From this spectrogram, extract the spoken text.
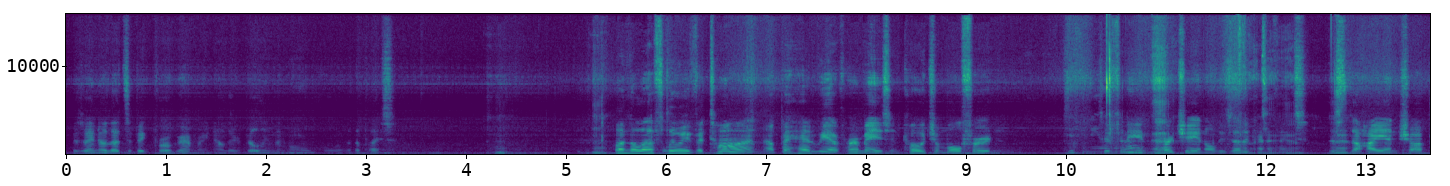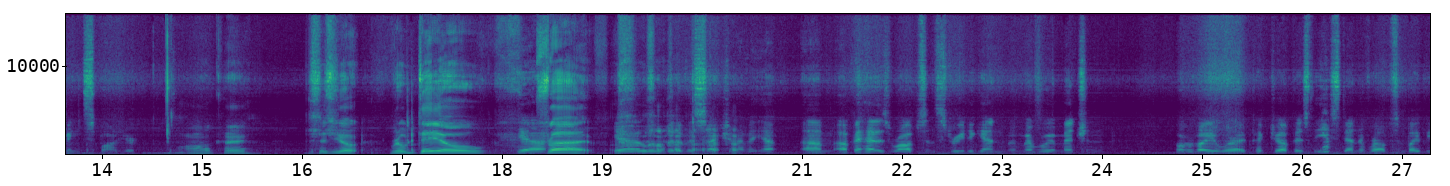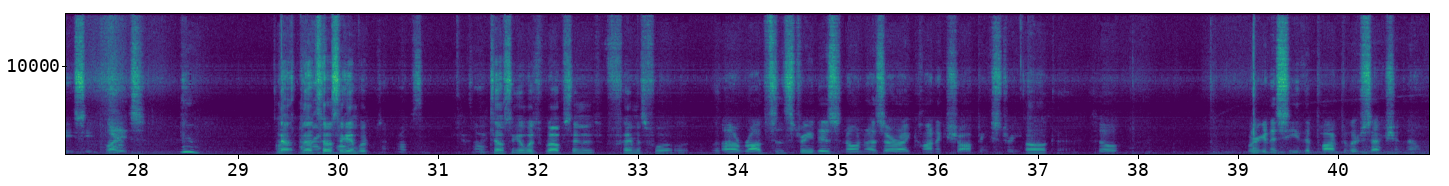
because I know that's a big program right now. They're building them all, all over the place. Hmm. On the left, Louis Vuitton. Up ahead, we have Hermes and Coach and Wolford and Tiffany. Tiffany and Yeah. Cartier and all these other kind of things. This Yeah. is the high-end shopping spot here. Okay. This is your Rodeo Yeah, Drive. yeah, a little bit of a section of it. Yeah. Um, up ahead is Robson Street again. Remember we mentioned over by where I picked you up is the Yeah. east end of Robson by BC Place. Now, I now tell us again what Robson. Sorry. tell us again what Robson is famous for. Uh, Robson Street is known as our iconic shopping street. Oh, okay. So we're going to see the popular section now.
